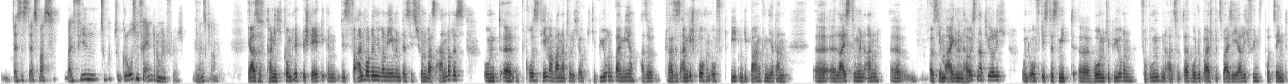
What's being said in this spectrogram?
das ist das, was bei vielen zu, zu großen Veränderungen führt, ganz ja. klar. Ja, also das kann ich komplett bestätigen. Das Verantwortung übernehmen, das ist schon was anderes. Und äh, großes Thema waren natürlich auch die Gebühren bei mir. Also du hast es angesprochen, oft bieten die Banken ja dann äh, äh Leistungen an, äh, aus ihrem eigenen Haus natürlich. Und oft ist das mit äh, hohen Gebühren verbunden. Also da, wo du beispielsweise jährlich 5%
